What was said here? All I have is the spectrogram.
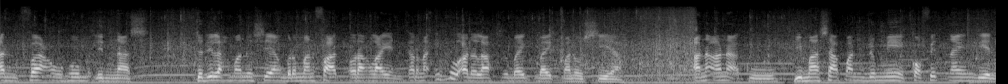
anfa'uhum linnas. Jadilah manusia yang bermanfaat orang lain karena itu adalah sebaik-baik manusia. Anak-anakku, di masa pandemi COVID-19,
